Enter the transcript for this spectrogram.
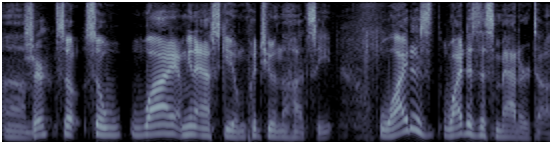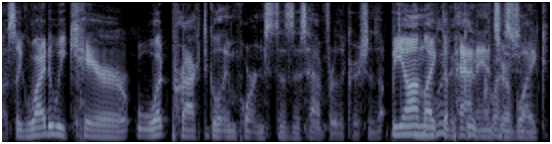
um, Sure. so so why i'm going to ask you and put you in the hot seat why does why does this matter to us like why do we care what practical importance does this have for the christians beyond Oh, like the pat answer of like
